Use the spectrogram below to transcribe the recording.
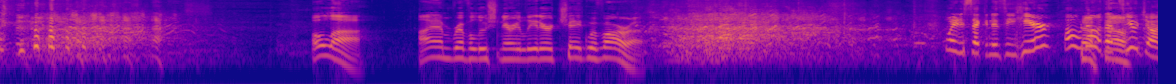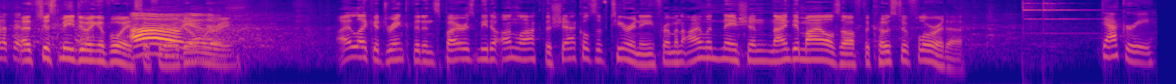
Hola, I am revolutionary leader Che Guevara. wait a second. Is he here? Oh, no, that's you, Jonathan. That's just me doing a voice, Oh, Ophira. Don't yeah, worry. I like a drink that inspires me to unlock the shackles of tyranny from an island nation 90 miles off the coast of Florida. Daiquiri.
